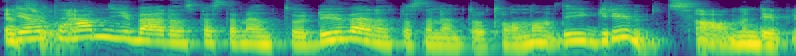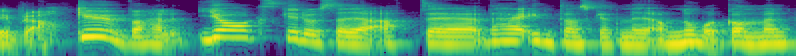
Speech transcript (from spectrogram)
Jag, jag, vet tror att det. han är ju världens bästa mentor. Du är världens bästa mentor åt honom. Det är ju grymt. Ja, men det blir bra. Gud vad härligt. Jag ska då säga att eh, det här är inte önskat mig av någon. Men eh,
